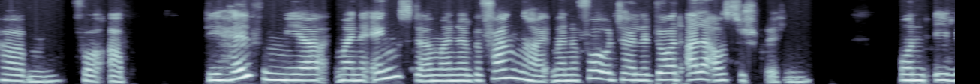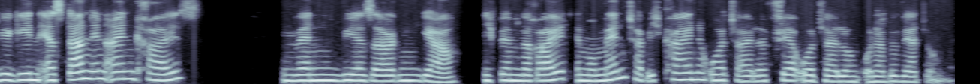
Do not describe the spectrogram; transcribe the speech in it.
haben vorab, die helfen mir, meine Ängste, meine Befangenheit, meine Vorurteile dort alle auszusprechen. Und wir gehen erst dann in einen Kreis, wenn wir sagen, ja, ich bin bereit, im Moment habe ich keine Urteile, Verurteilung oder Bewertung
